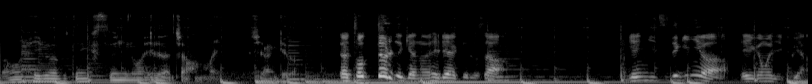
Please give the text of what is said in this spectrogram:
ノーヘルは別に普通にノーヘルなんちゃう？ほんまに。知らんけど。だから撮っとるときはノーヘルやけどさ、現実的には映画マジックやん。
